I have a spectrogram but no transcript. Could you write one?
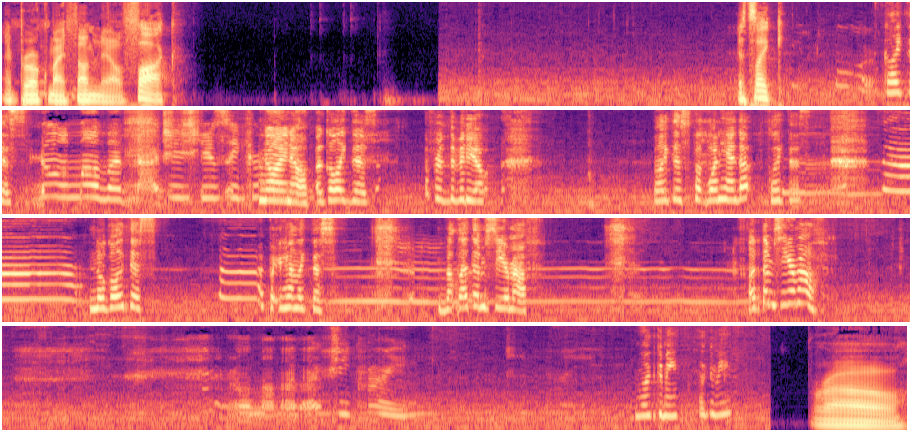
I broke my thumbnail. Fuck. It's like Go like this. No, Mom, I'm not just using her. No, I know, but go like this for the video. Go like this. Put one hand up. Go like this. Ah. No, go like this. Ah, put your hand like this. But let them see your mouth. Let them see your mouth. No, Mom, I'm actually crying. Look at me. Look at me. Bro.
